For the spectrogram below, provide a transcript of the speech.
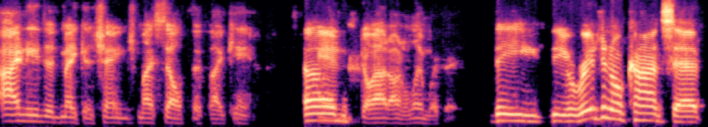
I need to make a change myself if I can Um, and go out on a limb with it? the the original concept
